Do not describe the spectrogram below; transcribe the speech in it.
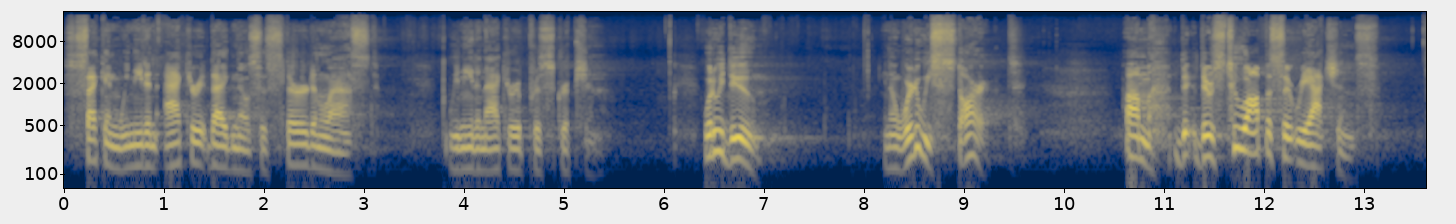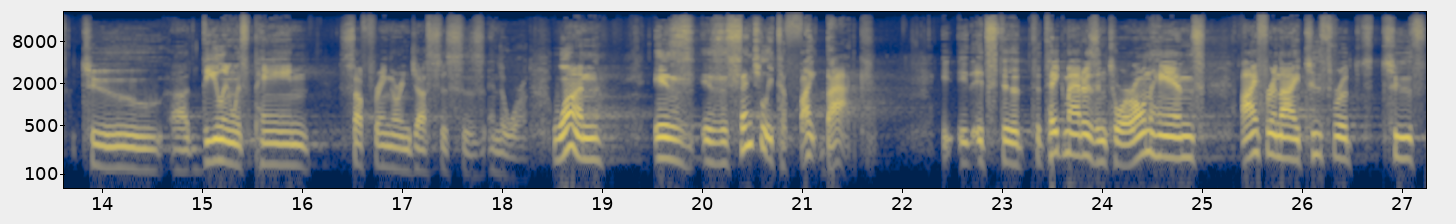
Second, we need an accurate diagnosis. Third and last, we need an accurate prescription. What do we do? You know, where do we start? Um, th- there's two opposite reactions to uh, dealing with pain, suffering, or injustices in the world. One is, is essentially to fight back. It, it, it's to, to take matters into our own hands eye for an eye, tooth for a tooth.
